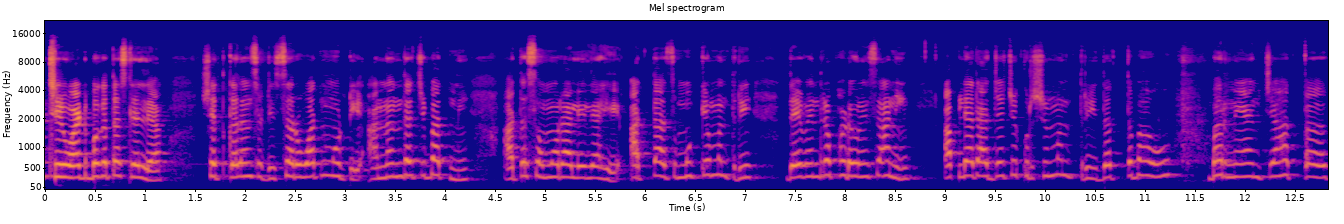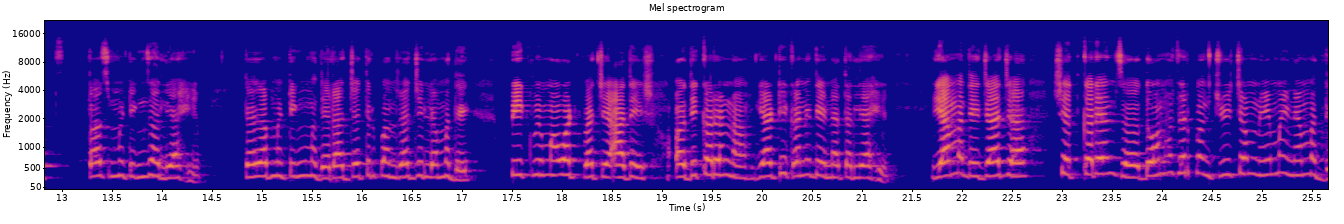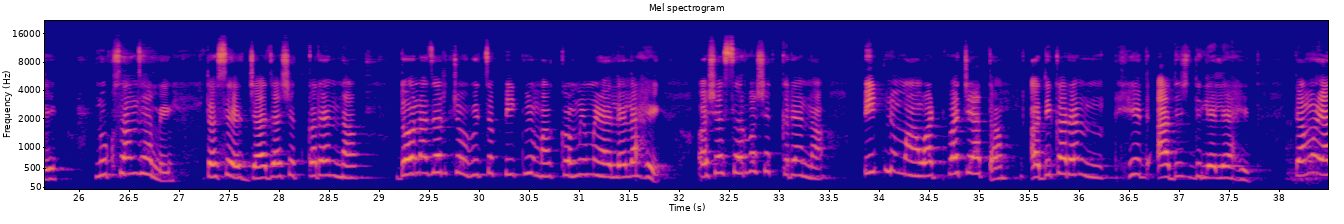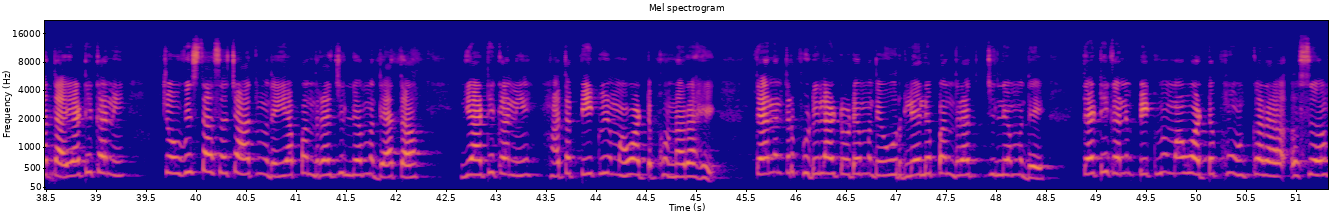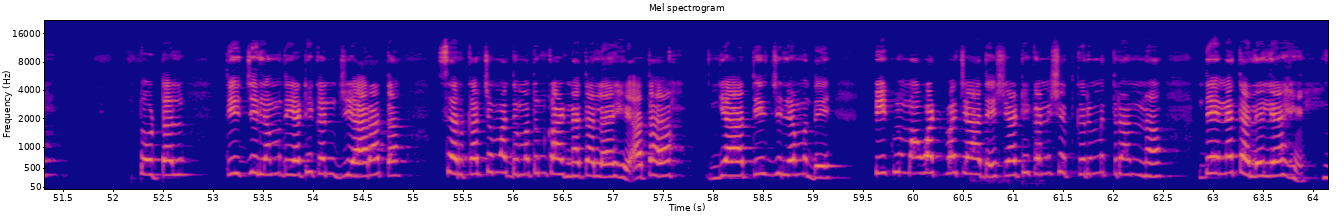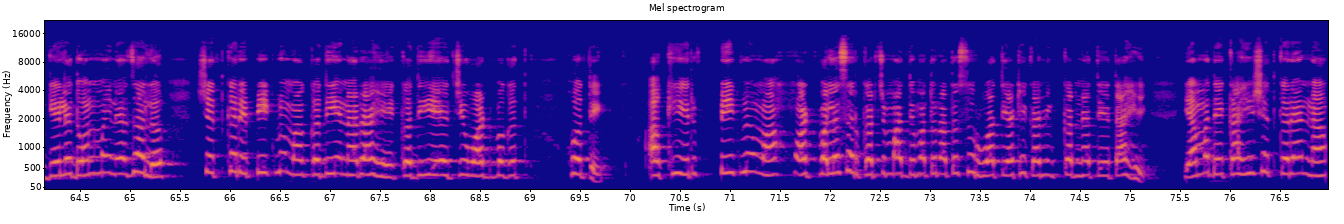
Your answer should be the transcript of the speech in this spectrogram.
ची वाट बघत असलेल्या शेतकऱ्यांसाठी सर्वात मोठी आनंदाची बातमी आता समोर आलेली आहे. आत्ताच मुख्यमंत्री देवेंद्र फडणवीस आणि आपल्या राज्याचे कृषी मंत्री दत्तभाऊ भरणे यांच्या हाताच मिटिंग झाली आहे. त्या मिटिंगमध्ये राज्यातील पंधरा जिल्ह्यामध्ये पीक विमा वाटपाचे आदेश अधिकाऱ्यांना या ठिकाणी देण्यात आले आहे. यामध्ये ज्या ज्या शेतकऱ्यांचं दोन हजार पंचवीसच्या मे महिन्यामध्ये नुकसान झाले तसेच ज्या ज्या शेतकऱ्यांना दोन हजार चोवीसचा पीक विमा कमी मिळालेला आहे. अशा सर्व शेतकऱ्यांना पीक विमा वाटपाचे आता अधिकाऱ्यां हे आदेश दिलेले आहेत. त्यामुळे आता या ठिकाणी चोवीस तासाच्या आतमध्ये या पंधरा जिल्ह्यामध्ये आता या ठिकाणी आता पीक विमा वाटप होणार आहे. त्यानंतर पुढील आठवड्यामध्ये उरलेल्या पंधरा जिल्ह्यामध्ये त्या ठिकाणी पीक विमा वाटप हो करा असं टोटल तीस जिल्ह्यामध्ये या ठिकाणी जी आर आता सरकारच्या माध्यमातून काढण्यात आलं आहे. आता या तीस जिल्ह्यामध्ये पीक विमा वाटपाचे आदेश या ठिकाणी शेतकरी मित्रांना देण्यात आलेले आहे. गेले दोन महिने झालं शेतकरी पीक विमा कधी येणार आहे कधी याची वाट बघत होते. अखेर पीक विमा वाटपाला सरकारच्या माध्यमातून आता सुरुवात या ठिकाणी करण्यात येत आहे. यामध्ये काही शेतकऱ्यांना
